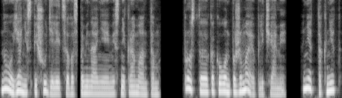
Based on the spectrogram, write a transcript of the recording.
Но я не спешу делиться воспоминаниями с некромантом. Просто, как и он, пожимаю плечами. Нет так нет.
